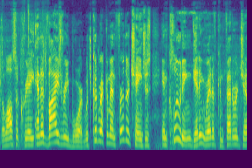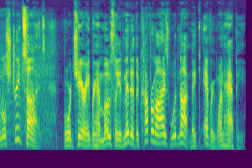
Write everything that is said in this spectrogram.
They'll also create an advisory board, which could recommend further changes, including getting rid of Confederate general street signs. Board Chair Abraham Mosley admitted the compromise would not make everyone happy.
